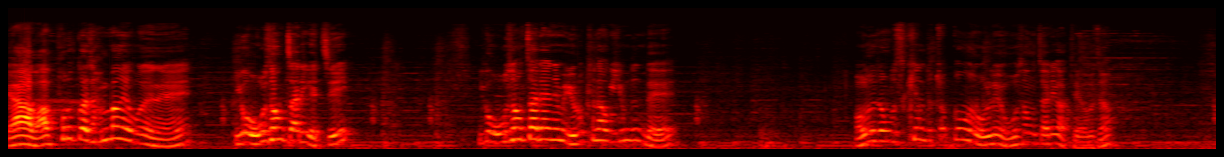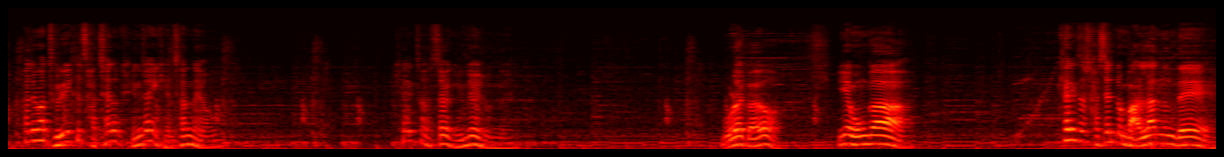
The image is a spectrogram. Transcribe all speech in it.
야 와프루까지 한방에 보내네. 이거 5성짜리겠지? 이거 5성짜리 아니면 이렇게 나오기 힘든데. 어느정도 스킬도 조금은 올린 5성짜리 같아요. 그죠? 하지만 드레이크 자체는 굉장히 괜찮네요. 캐릭터 자체가 굉장히 좋네. 뭐랄까요? 이게 뭔가 캐릭터 자체는 좀 말랐는데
